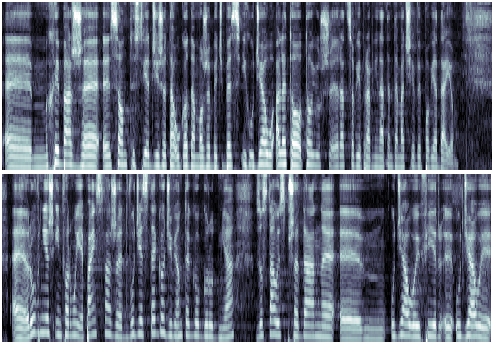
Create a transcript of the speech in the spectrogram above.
em, chyba że e, sąd stwierdzi, że ta ugoda może być bez ich udziału, ale to, to już radcowie prawni na ten temat się wypowiadają. E, Również informuję Państwa, że 29 grudnia zostały sprzedane em, udziały, fir, y, udziały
